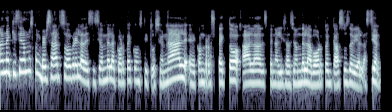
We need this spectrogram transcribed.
Ana, quisiéramos conversar sobre la decisión de la Corte Constitucional eh, con respecto a la despenalización del aborto en casos de violación.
